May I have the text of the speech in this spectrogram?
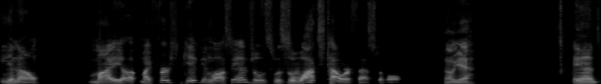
you know, my uh, my first gig in Los Angeles was the Watts Tower Festival. Oh yeah. And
